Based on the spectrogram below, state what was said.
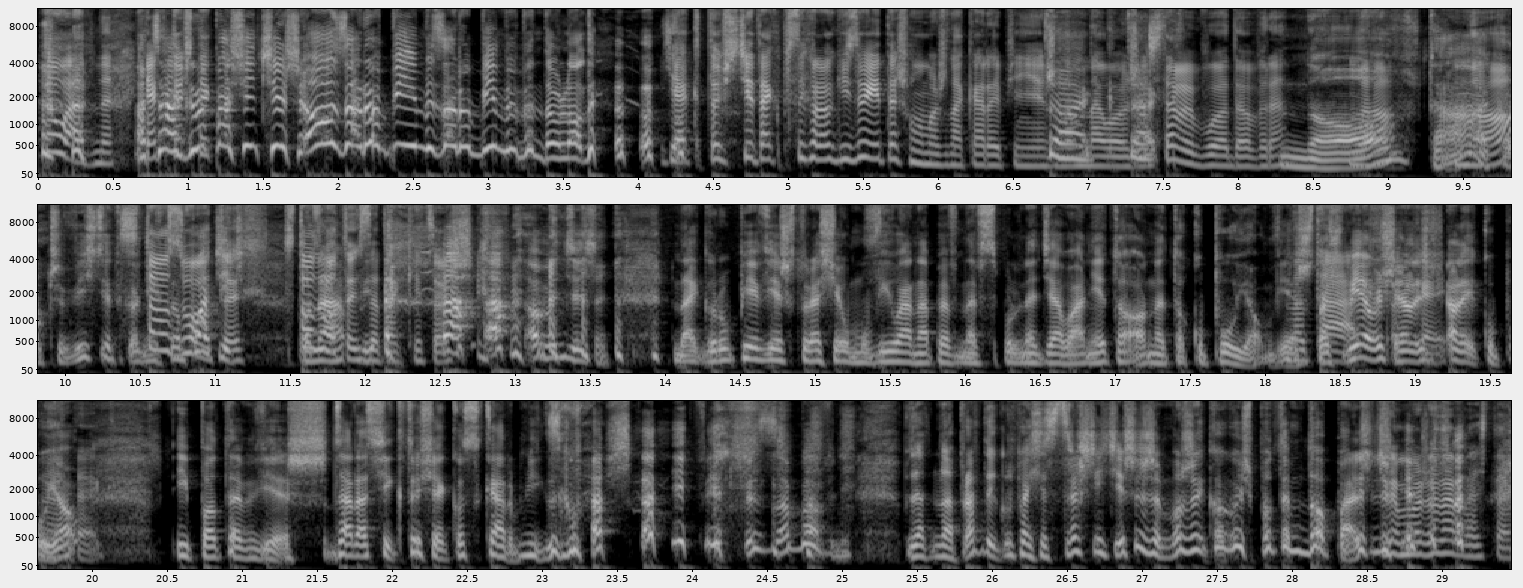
to ładne. A Jak cała ktoś, tak, grupa się cieszy. O, zarobimy, zarobimy, będą lody. jak ktoś cię tak psychologizuje, też mu można karę pieniężną Tak, nałożyć. tak. To by było dobre. No, No, tak, no. oczywiście, tylko nie 100 chcą złotych. płacić. 100 Bo na- złotych za takie coś. Mamy 10. Na grupie, wiesz, która się umówiła na pewne wspólne działanie, to one to kupują, wiesz. No to tak, śmieją się, ale, okej. ale kupują. No tak. I potem, wiesz, zaraz się ktoś jako skarbnik zgłasza i wiesz, jest zabawnie. Poza tym naprawdę grupa się strasznie cieszy, że może kogoś potem dopaść. Że może dawać tak.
